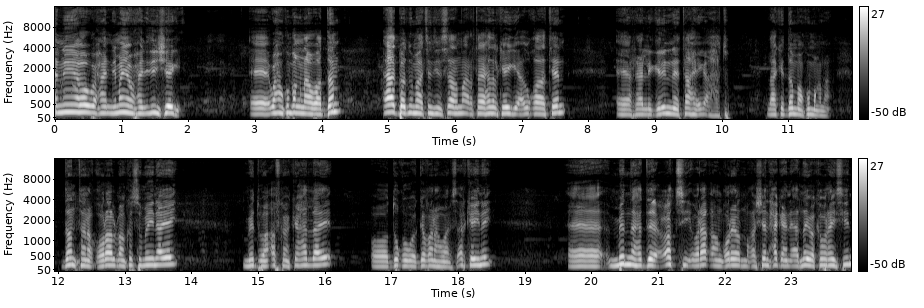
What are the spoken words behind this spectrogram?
niyahow waxaan idiin sheegi. Waxaan ku maqnaa waa dan. Aad baad u mahadsantihiin sidaad maaragtay hadalkaygii aad u qaadateen raalligelinna taa ha iga ahaato. Laakiin dan baan ku maqnaa. Dantana qoraal baan ka sumaynayey mid waan afkan ka hadlaye oo duqa gofanaha waan is arkaynay. Midna haddee codsi waraaq aan qoray ood maqasheen xaggaan aadnay waa ka warhaysiin.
